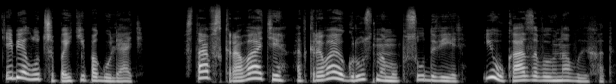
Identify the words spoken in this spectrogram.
тебе лучше пойти погулять. Встав с кровати, открываю грустному псу дверь и указываю на выход.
